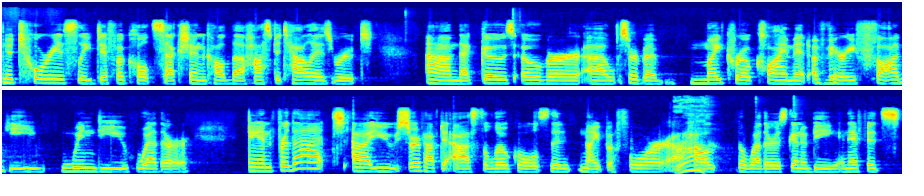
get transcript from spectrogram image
notoriously difficult section called the Hospitales route, um, that goes over uh, sort of a microclimate of very foggy, windy weather. And for that, uh, you sort of have to ask the locals the night before uh, how the weather is going to be. And if it's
